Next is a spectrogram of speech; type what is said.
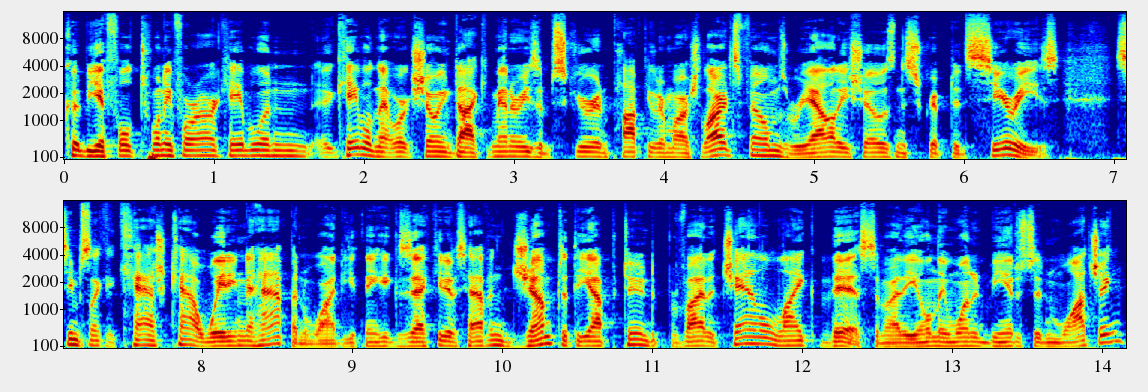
could be a full 24-hour cable and uh, cable network showing documentaries, obscure and popular martial arts films, reality shows, and scripted series. Seems like a cash cow waiting to happen. Why do you think executives haven't jumped at the opportunity to provide a channel like this? Am I the only one who'd be interested in watching?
